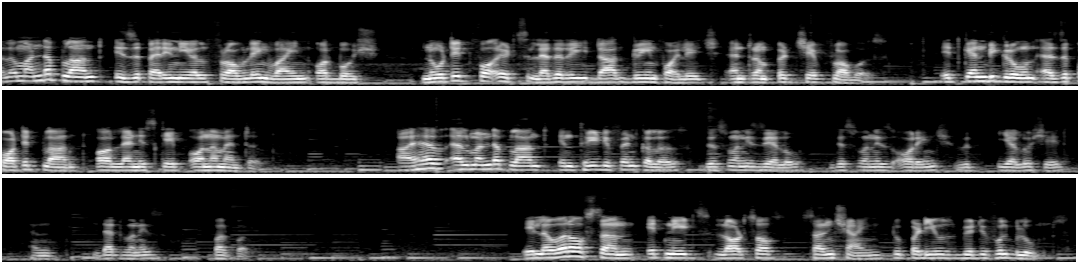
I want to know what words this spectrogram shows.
Allamanda plant is a perennial flowering vine or bush noted for its leathery dark green foliage and trumpet shaped flowers. It can be grown as a potted plant or landscape ornamental. I have Allamanda plant in three different colors. This one is yellow, this one is orange with yellow shade and that one is purple. A lover of sun, it needs lots of sunshine to produce beautiful blooms.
